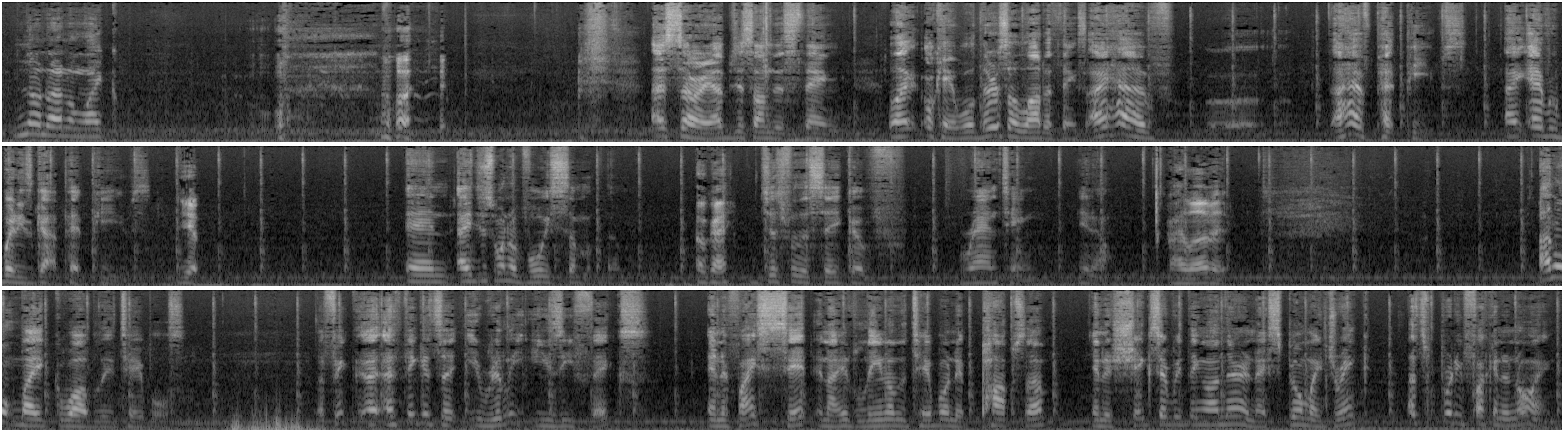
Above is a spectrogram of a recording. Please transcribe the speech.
No, no, I don't like. what? Uh, sorry, I'm just on this thing. Like, okay, well, there's a lot of things. I have, uh, I have pet peeves. Like everybody's got pet peeves, Yep. and I just want to voice some of them, Okay. just for the sake of ranting. You know, I love it. I don't like wobbly tables. I think I I think it's a really easy fix. And if I sit and I lean on the table and it pops up and it shakes everything on there and I spill my drink, that's pretty fucking annoying.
